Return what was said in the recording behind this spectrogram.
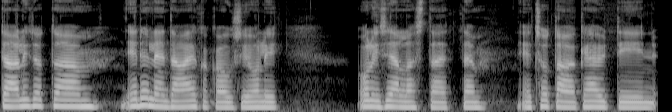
tämä oli tota, edelleen tämä aikakausi oli, oli sellaista, että, että sotaa käytiin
